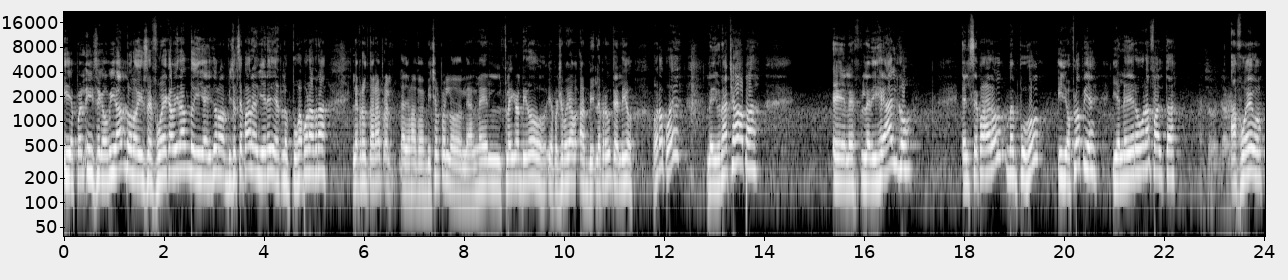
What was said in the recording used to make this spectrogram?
Y después y se quedó mirándolo y se fue caminando. Y ahí Donovan Mitchell se para y viene y lo empuja por atrás. Le preguntaron a, a Donovan Mitchell, pues lo, le dan el flagrant y todo. Y el próximo día a Embiid le pregunté, él dijo, bueno, pues, le di una chapa. Eh, le, le dije algo. Él se paró, me empujó y yo flopié. Y él le dieron una falta a fuego.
